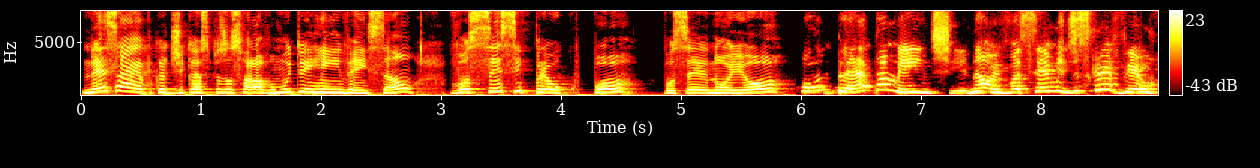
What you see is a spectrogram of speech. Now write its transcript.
Nessa época de que as pessoas falavam muito em reinvenção, você se preocupou você noiou? Completamente. Não, e você me descreveu.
